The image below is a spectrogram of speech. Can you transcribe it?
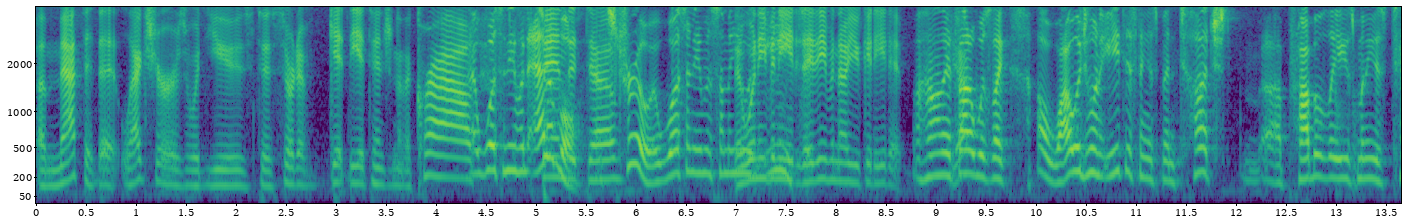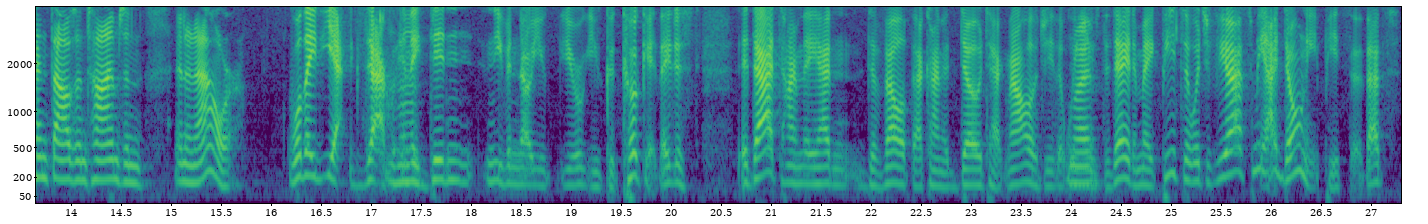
a method that lecturers would use to sort of get the attention of the crowd. It wasn't even edible. It's true. It wasn't even something They you wouldn't would even eat it. They didn't even know you could eat it. Uh huh. They thought it was like, oh, why would you want to eat this thing? It's been touched uh, probably as many as ten thousand times in in an hour. Well, they yeah exactly, and Mm-hmm. they didn't even know you you you could cook it. They just at that time they hadn't developed that kind of dough technology that we Right. use today to make pizza. Which, if you ask me, I don't eat pizza. That's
